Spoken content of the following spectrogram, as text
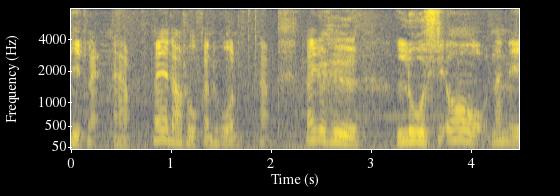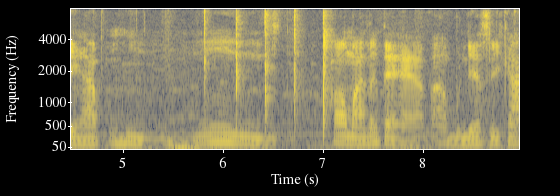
ผิดแหละนะครับ น่าจะเดาถูกกันทุกคนนะครับ นั่นก็คือลูซิโอนั่นเองครับอืเข้ามาตั้งแต่บุนเดสลีกา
